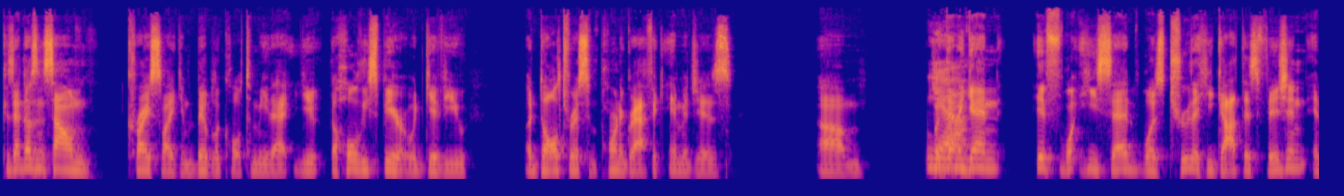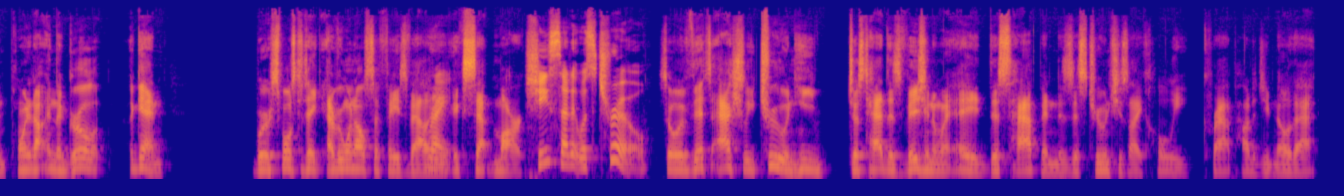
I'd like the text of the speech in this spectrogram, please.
because that doesn't sound Christ-like and biblical to me. That you, the Holy Spirit, would give you adulterous and pornographic images. Um, but yeah. then again, if what he said was true, that he got this vision and pointed out, and the girl, again, we're supposed to take everyone else at face value Right. except Mark. she said it was true. So if that's actually true and he just had this vision and went, hey, this happened, is this true? And she's like, holy crap, how did you know that?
